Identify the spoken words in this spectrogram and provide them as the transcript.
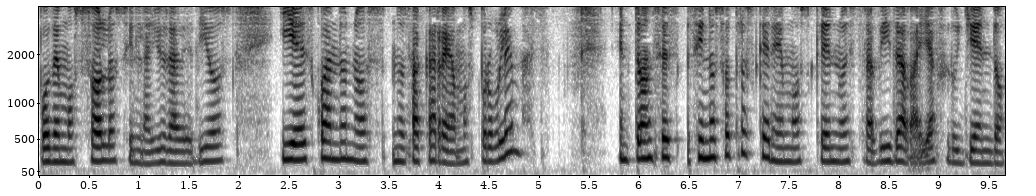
podemos solos sin la ayuda de Dios y es cuando nos, nos acarreamos problemas. Entonces, si nosotros queremos que nuestra vida vaya fluyendo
